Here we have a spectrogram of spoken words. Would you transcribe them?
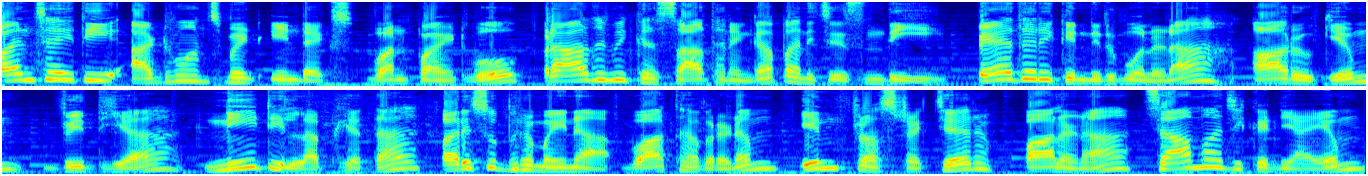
panchayat advancement index one point O ప్రాథమిక సాధనంగా పనిచేసింది. పేదరిక నిర్మూలన ఆరోగ్యం విద్య నీటి లభ్యత పరిశుభ్రమైన వాతావరణం ఇన్ఫ్రాస్ట్రక్చర్ పాలన సామాజిక న్యాయం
